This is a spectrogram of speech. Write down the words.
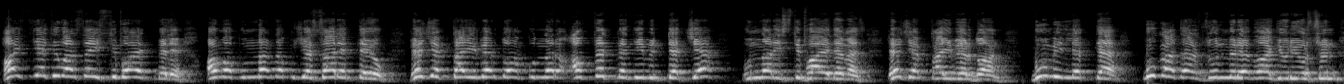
Haysiyeti varsa istifa etmeli. Ama bunlarda bu cesaret de yok. Recep Tayyip Erdoğan bunları affetmediği müddetçe bunlar istifa edemez. Recep Tayyip Erdoğan bu millette bu kadar zulmü reva görüyorsun.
